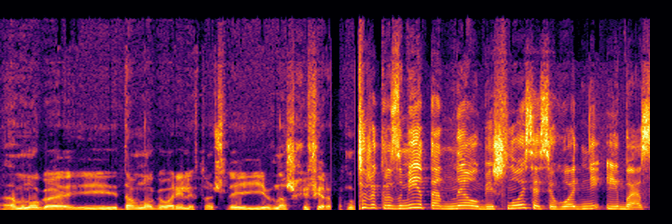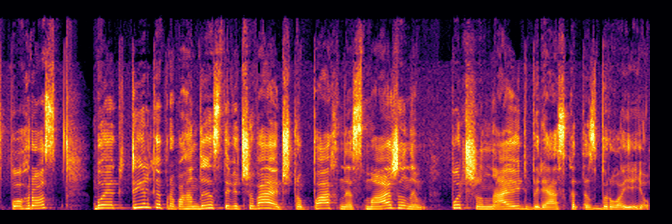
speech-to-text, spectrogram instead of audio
э, много и давно говорили, в том числе и в наших эфирах. Ну, Тож, як розумієте, не обійшлося сьогодні і без погроз. Бо як тільки пропагандисти відчувають, що пахне смаженим, починають брязкати зброєю.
